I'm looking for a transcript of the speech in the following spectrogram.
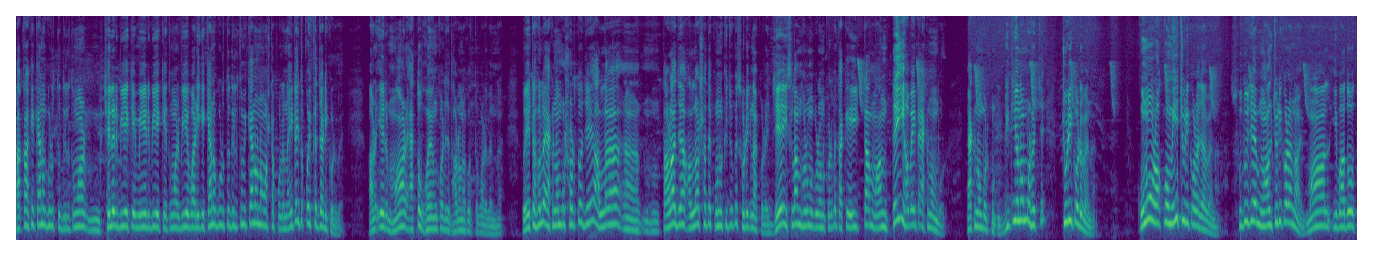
টাকাকে কেন গুরুত্ব দিলে? তোমার ছেলের বিয়েকে, মেয়ের বিয়েকে, তোমার বিয়ে বাড়িকে কেন গুরুত্ব দিলে? তুমি কেন নামাজটা পড়লে না? এটাই তো কৈফের জারি করবে। আর এর মার এত ভয়ঙ্কর যে ধারণা করতে পারবেন না। তো এটা হলো এক নম্বর শর্ত যে আল্লাহ তারা যে আল্লাহর সাথে কোনো কিছুকে শরিক না করে, যে ইসলাম ধর্ম গ্রহণ করবে তাকে এইটা মানতেই হবে, এটা এক নম্বর এক নম্বর খুঁটি। দ্বিতীয় নম্বর হচ্ছে চুরি করবে না। কোনো রকমই চুরি করা যাবে না। শুধু যে মাল চুরি করা নয়, মাল, ইবাদত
